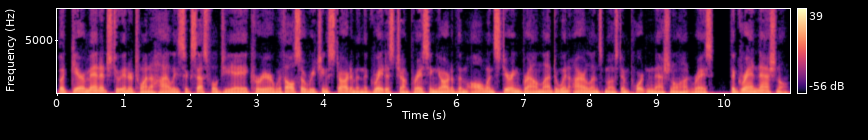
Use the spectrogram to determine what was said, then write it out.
But Ger managed to intertwine a highly successful GAA career with also reaching stardom in the greatest jump racing yard of them all when steering Brown Lad to win Ireland's most important national hunt race, the Grand National,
